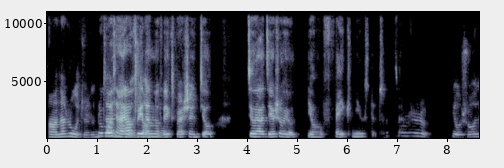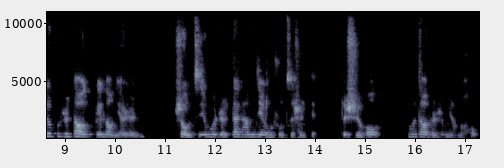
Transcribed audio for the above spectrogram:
啊，但是我觉得，如果想要 freedom of expression，就就要接受有有 fake news 的存在。就是有时候就不知道给老年人手机或者带他们进入数字世界的时候会造成什么样的后果。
